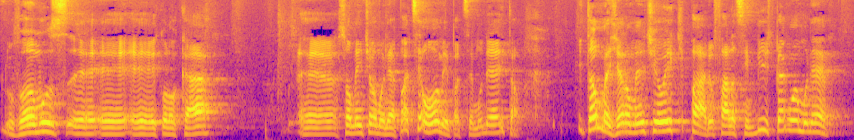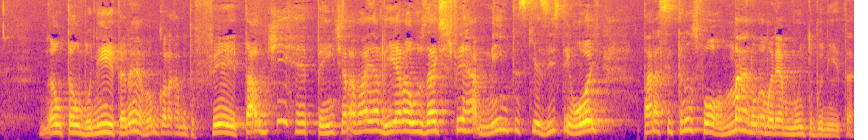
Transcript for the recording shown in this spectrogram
vamos é, é, é, colocar é, somente uma mulher. Pode ser homem, pode ser mulher e tal. Então, mas geralmente eu equiparo, eu falo assim, bicho, pega uma mulher não tão bonita, né? Vamos colocar muito feia e tal. De repente ela vai ali, ela usa as ferramentas que existem hoje para se transformar numa mulher muito bonita.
